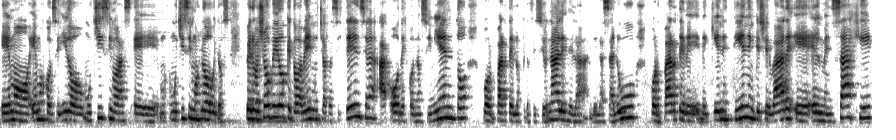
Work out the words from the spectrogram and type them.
hemos, hemos conseguido muchísimas, eh, muchísimos logros pero yo veo que todavía hay mucha resistencia o desconocimiento por parte de los profesionales de la, de la salud, por parte de, quienes tienen que llevar eh, el mensaje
